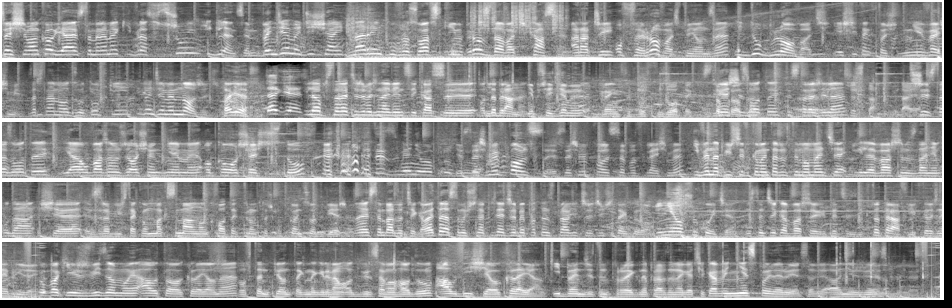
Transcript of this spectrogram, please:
Cześć Siemanko, ja jestem Remek i wraz z Szumim i Glencem będziemy dzisiaj na rynku wrocławskim rozdawać kasę, a raczej oferować pieniądze i dublować, jeśli ten ktoś nie weźmie. Zaczynamy od złotówki i będziemy mnożyć. Tak jest. Ile obstawiacie, że będzie najwięcej kasy odebrane? Nie przejdziemy granicy 200 zł. 200 zł, ty stawiasz ile? 300 wydaje. 300 zł. Ja uważam, że osiągniemy około 600. Ty zmienił oprócz. Jesteśmy w Polsce, jesteśmy w Polsce, podkreślmy. I wy napiszcie w komentarzu w tym momencie, ile waszym zdaniem uda się zrobić taką maksymalną kwotę, którą ktoś w końcu odbierze. No jestem bardzo ciekaw, ale teraz to musicie napisać, żeby potem sprawdzić, czy rzeczywiście tak było. I nie oszukujcie, jestem ciekaw waszych decyzji, kto trafi, kto będzie najbliżej. Chłopaki już widzą moje auto oklejone, bo w ten piątek nagrywam odbiór samochodu. Audi się okleja i będzie ten projekt naprawdę mega ciekawy, nie spoileruję sobie, oni już wiedzą.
